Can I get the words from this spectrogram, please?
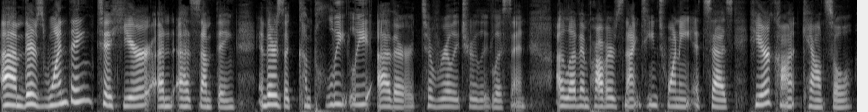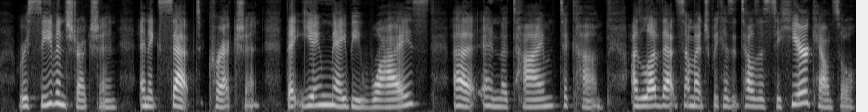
Um, there's one thing to hear an, uh, something, and there's a completely other to really truly listen. I love in Proverbs 19:20 it says, "Hear counsel, receive instruction, and accept correction, that you may be wise." Uh, in the time to come. I love that so much because it tells us to hear counsel,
